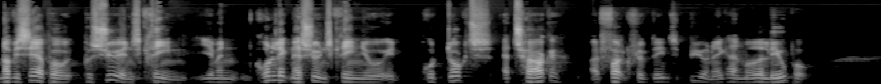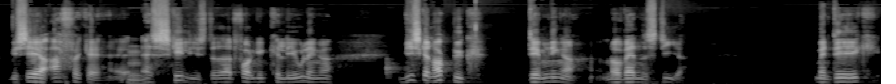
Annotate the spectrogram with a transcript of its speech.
Når vi ser på, på Syrienskrigen, jamen grundlæggende er Syrienskrigen jo et produkt af tørke, og at folk flygtede ind til byerne og ikke havde en måde at leve på. Vi ser Afrika øh, mm. skillige steder, at folk ikke kan leve længere. Vi skal nok bygge dæmninger, når vandet stiger. Men det er ikke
